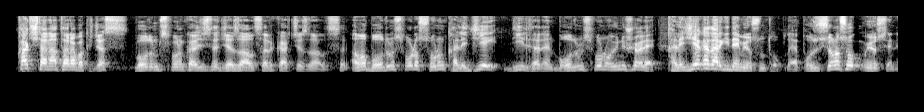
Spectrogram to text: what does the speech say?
Kaç tane atara bakacağız. Bodrum Spor'un kalecisi de cezalı, sarı kart cezalısı. Ama Bodrum Spor'da sorun kaleciye değil zaten. Bodrum Spor'un oyunu şöyle. Kaleciye kadar gidemiyorsun topla ya. Pozisyona sokmuyor seni.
